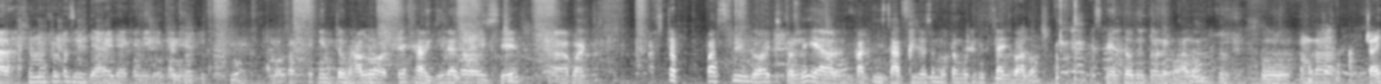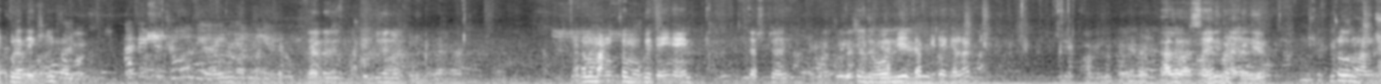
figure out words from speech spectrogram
আর হাঁসের মাংসটা যদি দেখাই, দেখেন এখানে। আমার মোটামুটি কিন্তু ভালো আছে, আর ঘিলা দেওয়া হয়েছে। আবার পাঁচটা, পাঁচ পিস দেওয়া হয়েছে টোটালি আর বাকি চার পিস আছে, মোটামুটি কিন্তু সাইজ ভালো। স্মেলটাও কিন্তু অনেক ভালো। তো আমরা ট্রাই করে দেখি। এখনও মাংস মুখে দেই নাই জাস্ট ঝোল দিয়ে চাপিটা গেলাম ভালো আছে? একটু মাংস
